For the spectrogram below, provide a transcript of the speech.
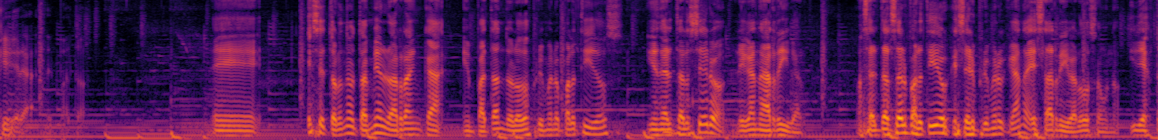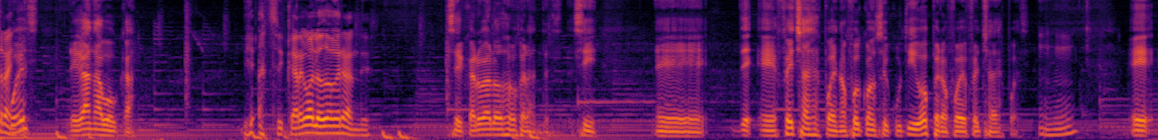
¡Qué grande, patón! Eh, ese torneo también lo arranca empatando los dos primeros partidos y en el tercero le gana a River. O sea, el tercer partido, que es el primero que gana, es a River 2 a 1. Y después le gana a Boca. Se cargó a los dos grandes. Se cargó a los dos grandes, sí. Eh, de- eh, fechas después, no fue consecutivo, pero fue fecha después. Eh,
